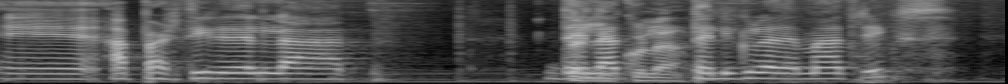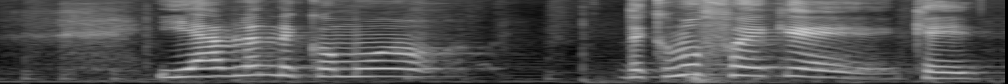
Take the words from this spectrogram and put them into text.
eh, a partir de la de Película. la película de Matrix y hablan de cómo de cómo fue que, que-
